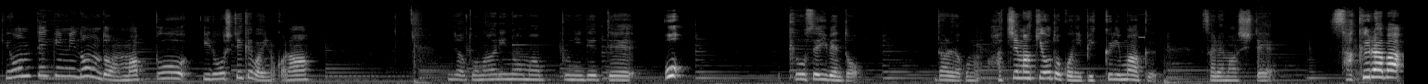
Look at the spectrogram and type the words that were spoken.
基本的にどんどんマップを移動していけばいいのかな。じゃあ隣のマップに出てお!強制イベント。誰だこの鉢巻き男にびっくりマークされまして。桜庭。あ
